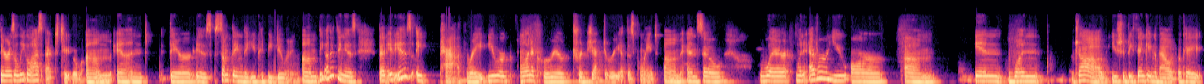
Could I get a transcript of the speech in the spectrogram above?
there is a legal aspect to, um, and there is something that you could be doing. Um, the other thing is that it is a path, right? You are on a career trajectory at this point. Um, and so, where whenever you are um, in one job, you should be thinking about, okay,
